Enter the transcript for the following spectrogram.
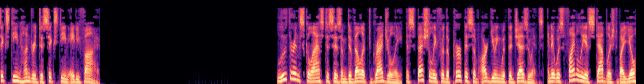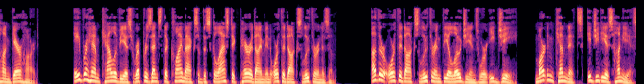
1600–1685 Lutheran scholasticism developed gradually, especially for the purpose of arguing with the Jesuits, and it was finally established by Johann Gerhard. Abraham Calovius represents the climax of the scholastic paradigm in Orthodox Lutheranism. Other Orthodox Lutheran theologians were e.g. Martin Chemnitz, Aegidius Hunnius,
